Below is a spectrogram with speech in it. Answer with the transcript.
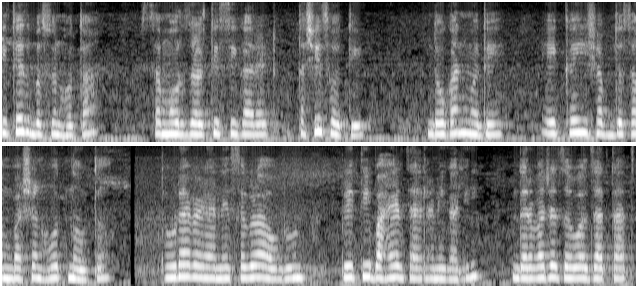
तिथेच बसून होता. समोर जळती सिगारेट तशीच होती. दोघांमध्ये एकही शब्द संभाषण होत नव्हतं. थोड्या वेळाने सगळं आवरून प्रीती बाहेर जायला निघाली. दरवाजाजवळ जाताच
